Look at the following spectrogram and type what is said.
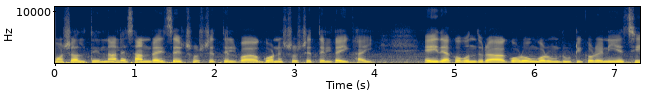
মশাল তেল। নাহলে সানরাইজের সর্ষের তেল বা গণেশ সর্ষের তেলটাই খাই। এই দেখো বন্ধুরা, গরম গরম রুটি করে নিয়েছি।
